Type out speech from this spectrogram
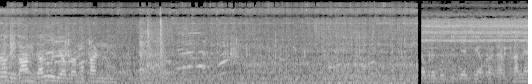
શોરોથી કામ ચાલુ છે આપણા મકાનનું. આપણે પહોંચી ગયા છીએ આપણા કારખાને,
